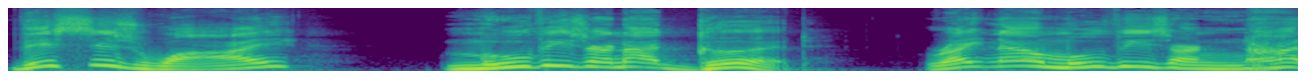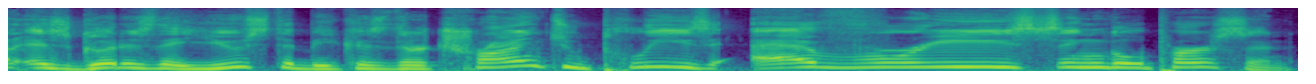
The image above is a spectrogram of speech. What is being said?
This is why movies are not good. Right now movies are not as good as they used to be because they're trying to please every single person.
